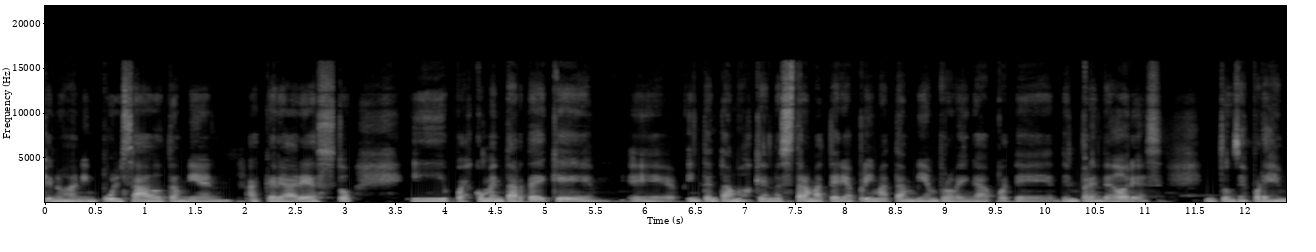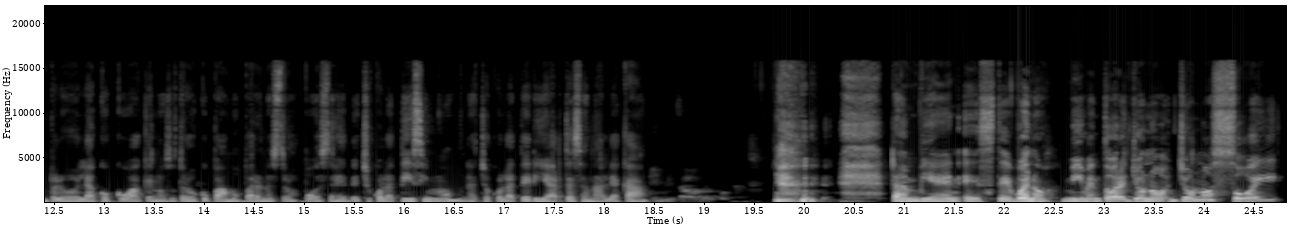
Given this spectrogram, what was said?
que nos han impulsado también a crear esto y pues comentarte que eh, intentamos que nuestra materia prima también provenga pues de, de, emprendedores. Entonces, por ejemplo, la cocoa que nosotros ocupamos para nuestros postres es de Chocolatísimo, una chocolatería artesanal de acá. También, este, bueno, mi mentora, yo no, yo no soy,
